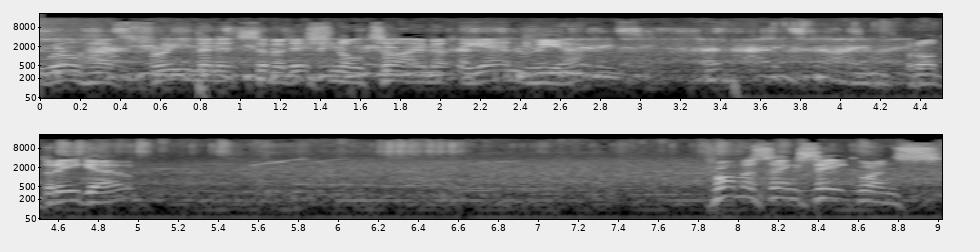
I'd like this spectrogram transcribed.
We will have three minutes of additional time at the end here. Rodrigo. Promising sequence.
